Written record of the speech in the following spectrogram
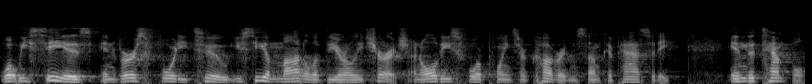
what we see is in verse 42, you see a model of the early church, and all these four points are covered in some capacity. In the temple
